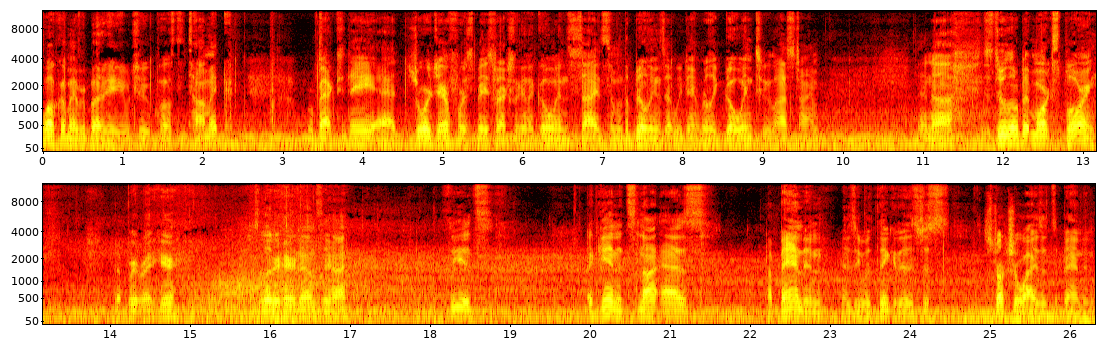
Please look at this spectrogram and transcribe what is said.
Welcome everybody to Post Atomic. We're back today at George Air Force Base. We're actually going to go inside some of the buildings that we didn't really go into last time. And uh, just do a little bit more exploring. Got Britt right here. Just let her hair down, say hi. See, it's, again, it's not as abandoned as you would think it is. Just structure-wise, it's abandoned.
